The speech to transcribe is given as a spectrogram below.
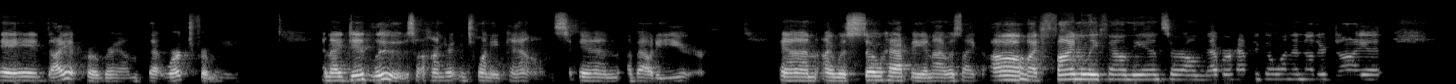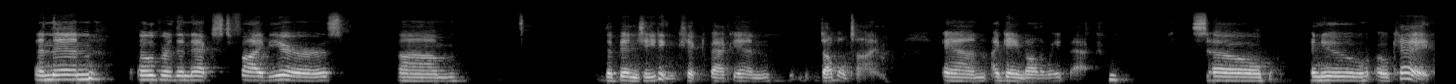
a diet program that worked for me and I did lose 120 pounds in about a year. And I was so happy. And I was like, oh, I finally found the answer. I'll never have to go on another diet. And then over the next five years, um, the binge eating kicked back in double time. And I gained all the weight back. So I knew, okay,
